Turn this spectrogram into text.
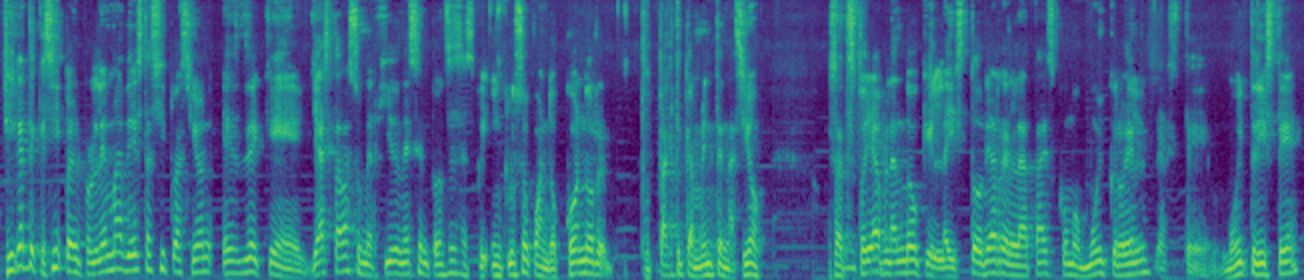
Fíjate que sí, pero el problema de esta situación es de que ya estaba sumergido en ese entonces, incluso cuando Connor pues, prácticamente nació. O sea, te estoy hablando que la historia relata es como muy cruel, este, muy triste.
